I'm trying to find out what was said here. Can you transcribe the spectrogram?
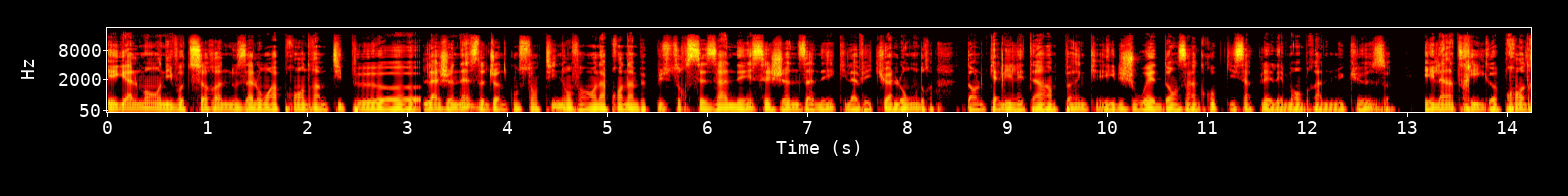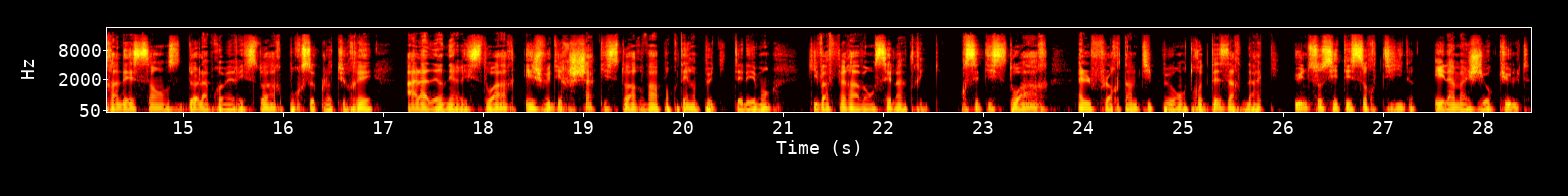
Également, au niveau de ce run, nous allons apprendre un petit peu euh, la jeunesse de John Constantine. On va en apprendre un peu plus sur ses années, ses jeunes années qu'il a vécues à Londres, dans lequel il était un punk et il jouait dans un groupe qui s'appelait les Membranes Muqueuses. Et l'intrigue prendra naissance de la première histoire pour se clôturer à la dernière histoire. Et je veux dire, chaque histoire va apporter un petit élément qui va faire avancer l'intrigue. Cette histoire, elle flirte un petit peu entre des arnaques, une société sortide et la magie occulte.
